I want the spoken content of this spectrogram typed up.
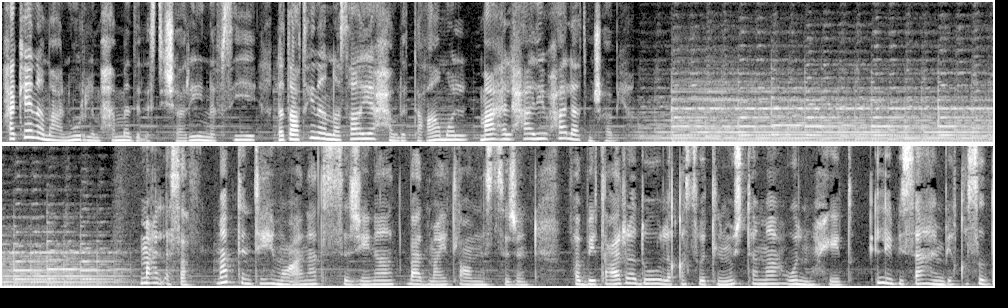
حكينا مع نور المحمد الاستشارية النفسية لتعطينا نصايح حول التعامل مع هالحالة وحالات مشابهة. مع الأسف ما بتنتهي معاناة السجينات بعد ما يطلعوا من السجن فبيتعرضوا لقسوة المجتمع والمحيط اللي بيساهم بقصد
